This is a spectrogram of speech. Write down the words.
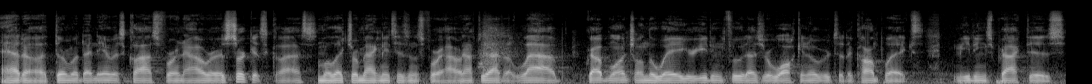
I had a thermodynamics class for an hour, a circuits class, some electromagnetisms for an hour. And after that, a lab. Grab lunch on the way. You're eating food as you're walking over to the complex. Meetings, practice,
